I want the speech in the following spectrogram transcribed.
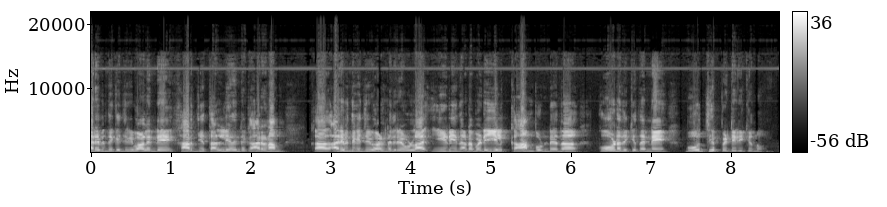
അരവിന്ദ് കെജ്രിവാളിന്റെ ഹർജി തള്ളിയതിന്റെ കാരണം അരവിന്ദ് കെജ്രിവാളിനെതിരെയുള്ള ഇ ഡി നടപടിയിൽ കാമ്പുണ്ടെന്ന് കോടതിക്ക് തന്നെ ബോധ്യപ്പെട്ടിരിക്കുന്നു.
